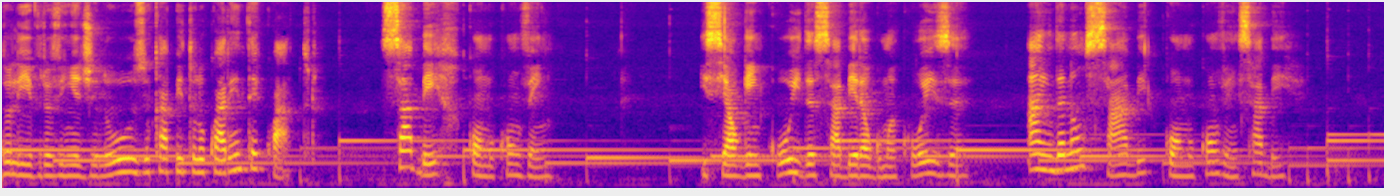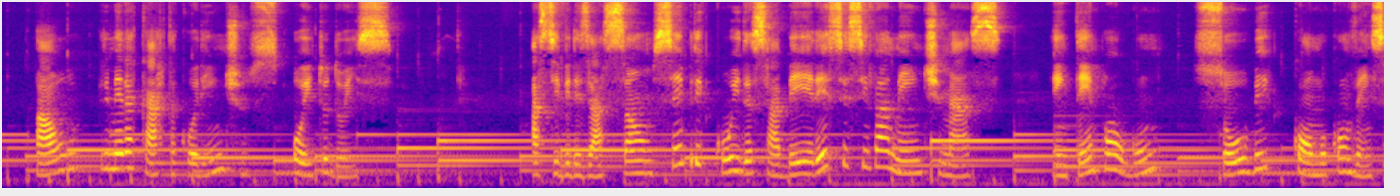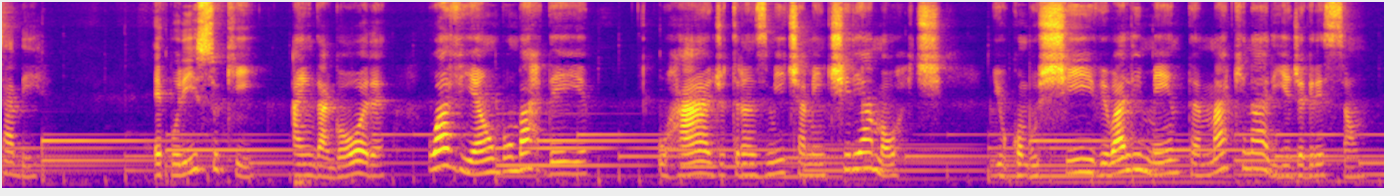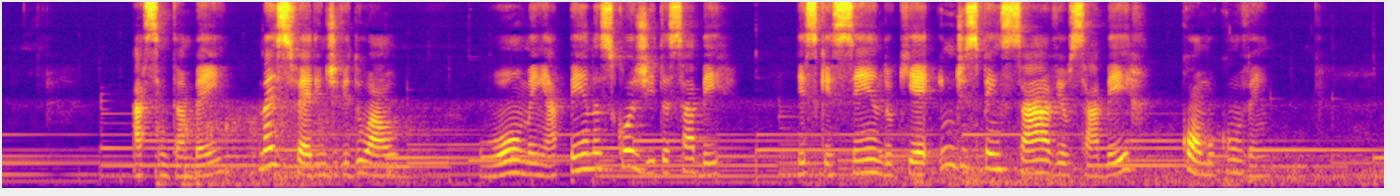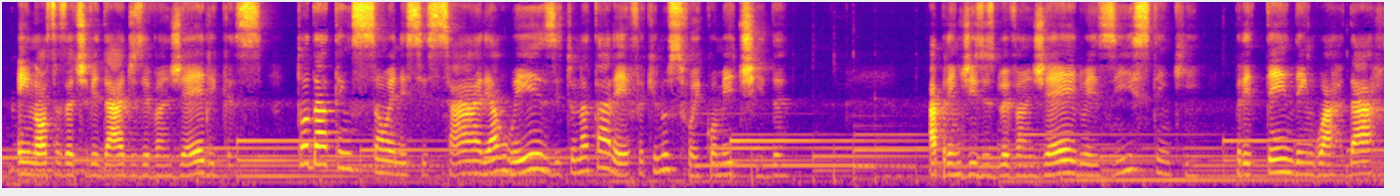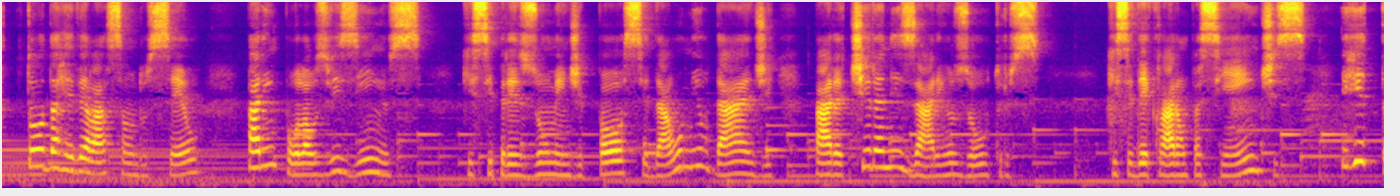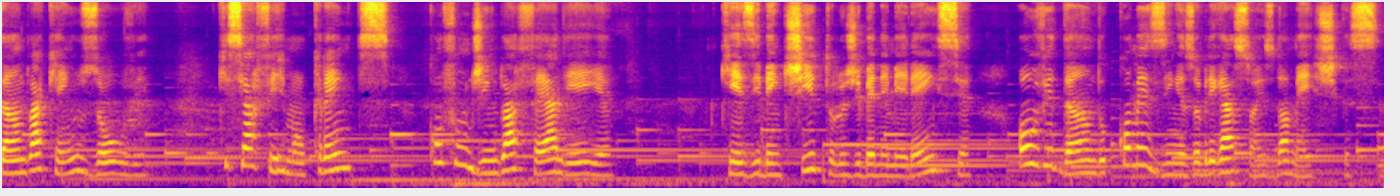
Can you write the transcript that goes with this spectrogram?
do livro Vinha de Luz, o capítulo 44 Saber como convém. E se alguém cuida saber alguma coisa, ainda não sabe como convém saber. Paulo, primeira carta a Coríntios 8:2. A civilização sempre cuida saber excessivamente, mas em tempo algum soube como convém saber. É por isso que, ainda agora, o avião bombardeia, o rádio transmite a mentira e a morte, e o combustível alimenta maquinaria de agressão. Assim também, na esfera individual, o homem apenas cogita saber, esquecendo que é indispensável saber como convém. Em nossas atividades evangélicas, Toda atenção é necessária ao êxito na tarefa que nos foi cometida. Aprendizes do Evangelho existem que pretendem guardar toda a revelação do céu para impô-la aos vizinhos, que se presumem de posse da humildade para tiranizarem os outros, que se declaram pacientes, irritando a quem os ouve, que se afirmam crentes confundindo a fé alheia, que exibem títulos de benemerência, olvidando comezinhas obrigações domésticas.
